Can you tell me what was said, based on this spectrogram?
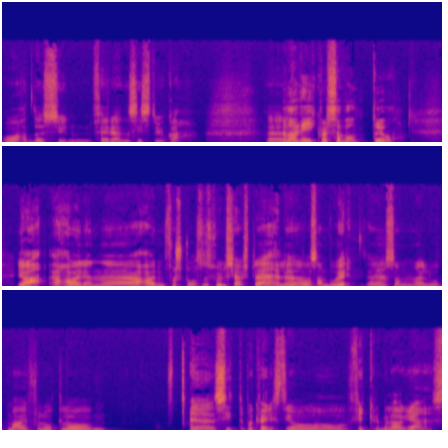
og hadde sydenferie den siste uka. Men allikevel så vant du jo. Ja, jeg har en, eh, jeg har en forståelsesfull kjæreste eller, og samboer ja. som lot meg få lov til å eh, sitte på kveldstid og fikle med laget.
